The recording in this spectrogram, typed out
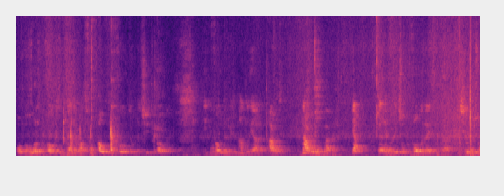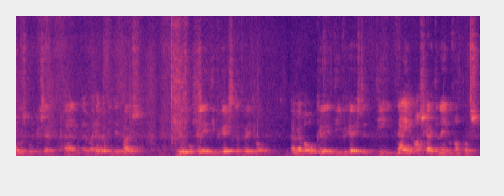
op behoorlijke hoogte met een wat van oude foto. Dat ziet u ook. Die foto is een aantal jaren oud. Nou, ja, daar hebben we iets op gevonden deze vandaag. Iets heel bijzonders moet ik zeggen. En uh, wij hebben in dit huis heel veel creatieve geesten, dat weet u ook. En we hebben ook creatieve geesten die neigen afscheid te nemen van ons.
